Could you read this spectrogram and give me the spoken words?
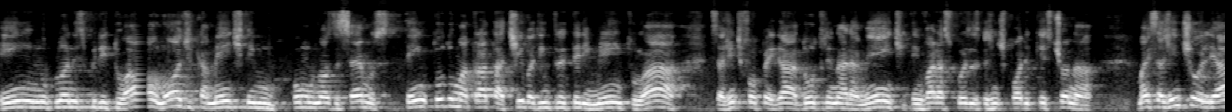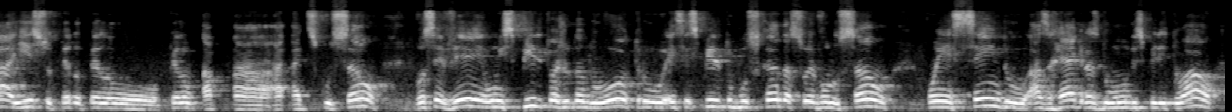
em, no plano espiritual, logicamente, tem, como nós dissemos, tem toda uma tratativa de entretenimento lá. Se a gente for pegar doutrinariamente, tem várias coisas que a gente pode questionar. Mas se a gente olhar isso pelo, pelo, pelo a, a, a discussão, você vê um espírito ajudando o outro, esse espírito buscando a sua evolução, conhecendo as regras do mundo espiritual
